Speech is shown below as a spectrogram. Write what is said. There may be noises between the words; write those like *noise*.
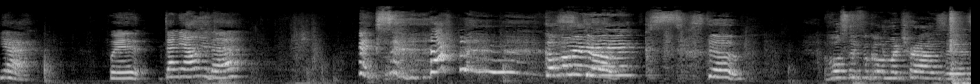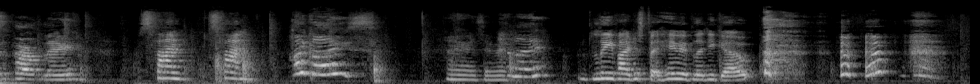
yeah, with Danielle, you there? Lyrics. Got my Stop. Stop. I've also forgotten my trousers, apparently. It's fine. It's fine. Hi, guys! Where is it? Hello. Levi just put here we bloody go. *laughs*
